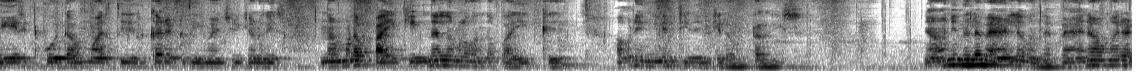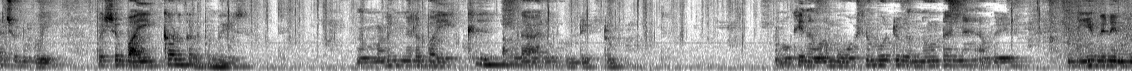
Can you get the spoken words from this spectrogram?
നേരിട്ട് പോയിട്ട് അമ്മമാർ തീർക്കാനായിട്ട് തീരുമാനിച്ചിരിക്കുകയാണ് ഗൈസ് നമ്മുടെ ബൈക്ക് ഇന്നലെ നമ്മൾ വന്ന ബൈക്ക് അവിടെ എങ്ങനെ എത്തിയെന്ന് എനിക്ക് ഡൗട്ടാണ് ഗൈസ് ഞാൻ ഇന്നലെ വാനിലാണ് വന്നത് വാൻ അവന്മാർ അടിച്ചുകൊണ്ട് പോയി. പക്ഷെ ബൈക്ക് അവിടെ കിടപ്പുണ്ട് നമ്മൾ ഇന്നലെ ബൈക്ക് അവിടെ ആരും കൊണ്ടിട്ടു. ഓക്കെ നമ്മൾ മോഷണം പോയിട്ട് വന്നുകൊണ്ട് തന്നെ അവർ നീ ഇതിന് എന്ത്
